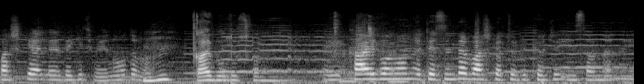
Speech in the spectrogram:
Başka yerlere de gitmeyin oldu Hı mu? hı. Kayboluruz falan. E, kaybolmanın ötesinde başka türlü kötü insanların e,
